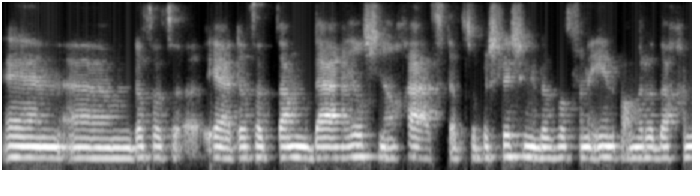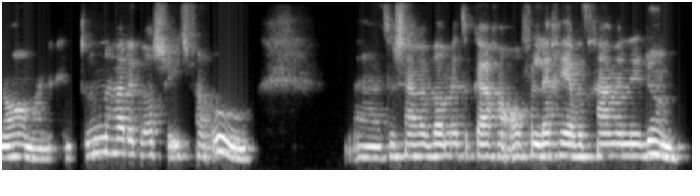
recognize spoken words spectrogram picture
En um, dat, dat, uh, ja, dat dat dan daar heel snel gaat. Dat de beslissingen, dat wordt van de een op de andere dag genomen. En toen had ik wel zoiets van, oeh. Uh, toen zijn we wel met elkaar gaan overleggen, ja, wat gaan we nu doen?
